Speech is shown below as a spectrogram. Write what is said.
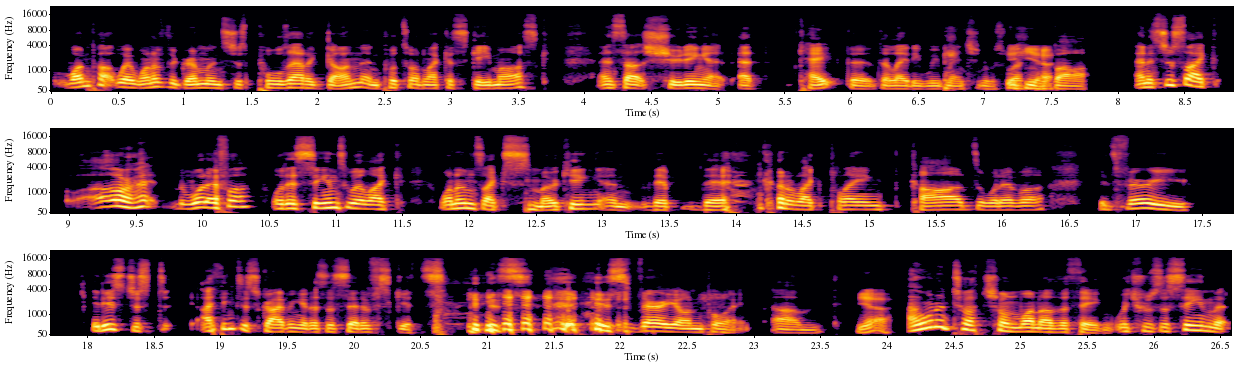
one part where one of the gremlins just pulls out a gun and puts on like a ski mask and starts shooting at at Kate, the the lady we mentioned was working Yeah. the bar, and it's just like. All right, whatever. Or there's scenes where like one of them's like smoking and they're they're kind of like playing cards or whatever. It's very it is just I think describing it as a set of skits is is very on point. Um Yeah, I want to touch on one other thing, which was a scene that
